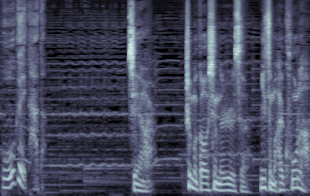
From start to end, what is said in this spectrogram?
补给他的。心儿。这么高兴的日子，你怎么还哭了？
